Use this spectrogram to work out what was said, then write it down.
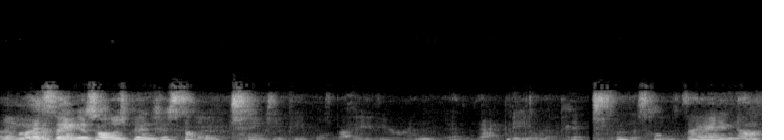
I mean, my thing has always been just the whole changing people's behavior and, and that being the pitch for this whole thing. Um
